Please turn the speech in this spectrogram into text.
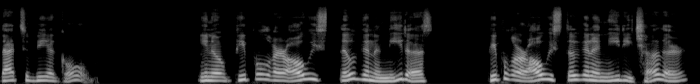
that to be a goal? You know, people are always still going to need us. People are always still going to need each other.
